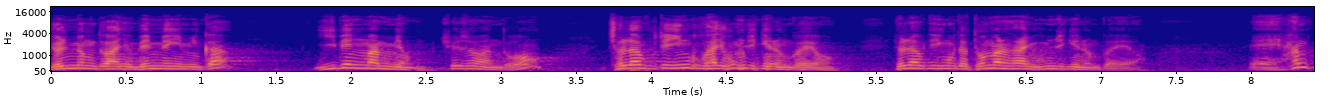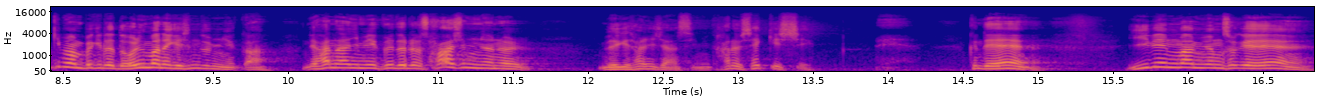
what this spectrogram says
열 명도 아니고 몇 명입니까? 200만 명 최소한도 전라북도 인구 가지고 움직이는 거예요. 전라북도 인구보다 더 많은 사람이 움직이는 거예요. 예, 한 끼만 먹이라도 얼마나 이게 힘듭니까? 근데 하나님이 그들을 40년을 먹이 살리지 않습니까? 하루에 세 끼씩. 예. 근데 200만 명 속에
